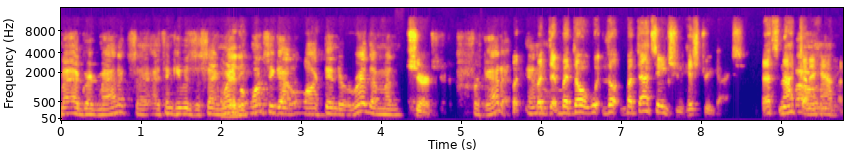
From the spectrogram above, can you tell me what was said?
Uh, Greg Maddux. I, I, think he was the same oh, way. But once he got locked into a rhythm and sure, forget it. But you know? but but though, though, but that's ancient history, guys. That's not well, going to happen.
